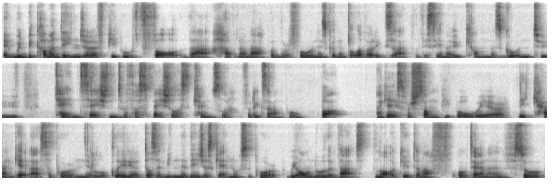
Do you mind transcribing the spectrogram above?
It would become a danger if people thought that having an app on their phone is going to deliver exactly the same outcome as going to 10 sessions with a specialist counsellor, for example. But I guess for some people where they can't get that support in their local area doesn't mean that they just get no support. We all know that that's not a good enough alternative. So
